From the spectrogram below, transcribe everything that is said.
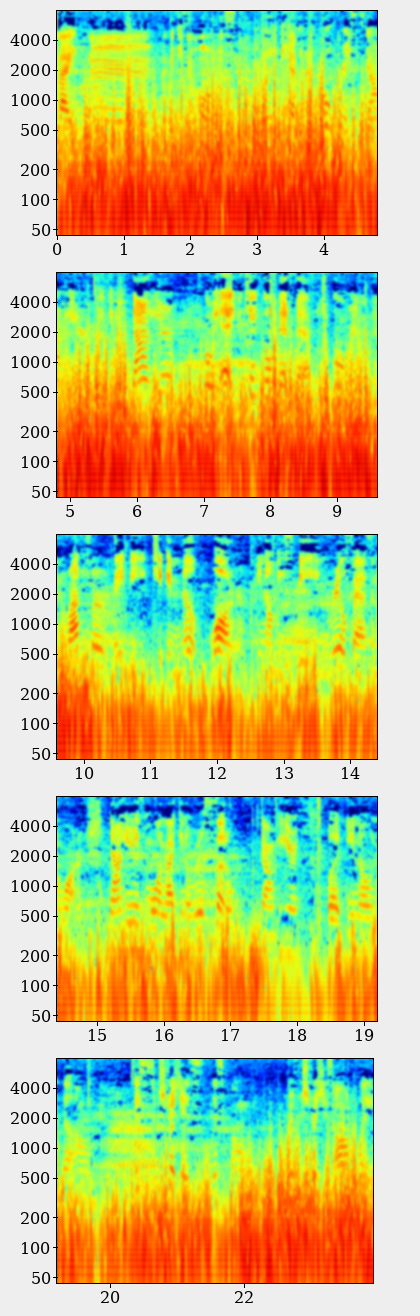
like, mm, I think it's in August, where they be having like boat races down here. Like, you know, down here where we at, you can't go that fast, but you go over in, in Rossford, they be kicking up water, you know what I mean, speeding real fast in the water. Down here it's more like, you know, real subtle down here, but, you know, the, um, this stretches, this um, river stretches all the way,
